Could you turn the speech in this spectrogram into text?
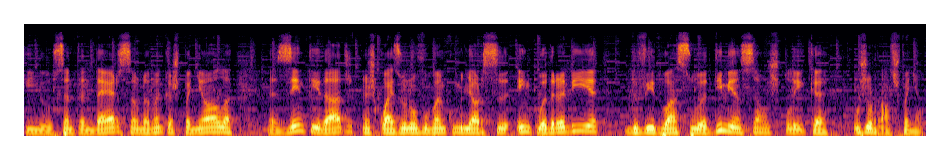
e o Santander são na banca espanhola as entidades nas quais o novo banco melhor se enquadraria devido à sua dimensão, explica o jornal espanhol.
